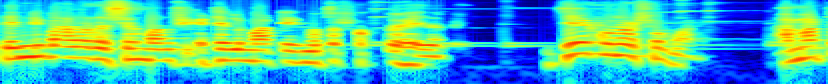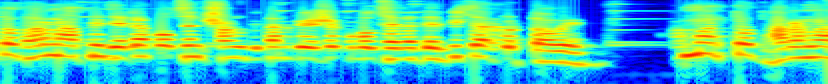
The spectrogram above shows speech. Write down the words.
তেমনি বাংলাদেশের মানুষ এঁটেল মাটির মতো শক্ত হয়ে যাবে। যে কোনো সময়। আমার তো ধারণা, আপনি যেটা বলছেন, সংবিধান বিশেষজ্ঞ বলছেন, এদের বিচার করতে হবে। আমার তো ধারণা,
